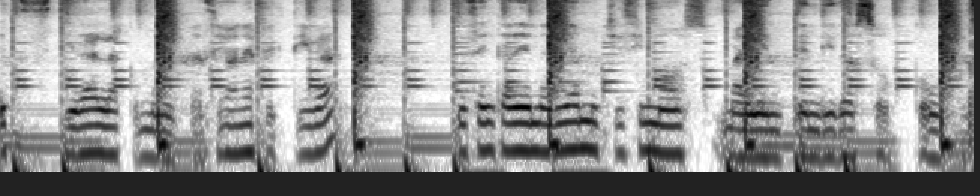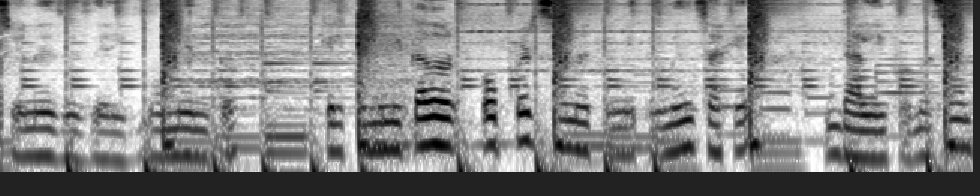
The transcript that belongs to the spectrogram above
existiera la comunicación efectiva, desencadenaría muchísimos malentendidos o confusiones desde el momento que el comunicador o persona que emite el mensaje da la información.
